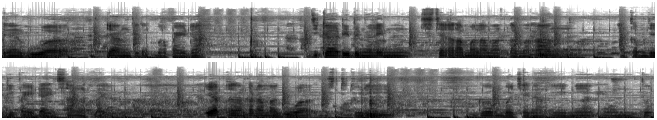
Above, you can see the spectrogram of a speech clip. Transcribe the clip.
dengar gua yang tidak berfaedah. Jika didengerin secara lama-lama kelamaan akan menjadi faedah yang sangat baik. Ya perkenalkan nama gua Gusti Juli. Gua membuat channel ini untuk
